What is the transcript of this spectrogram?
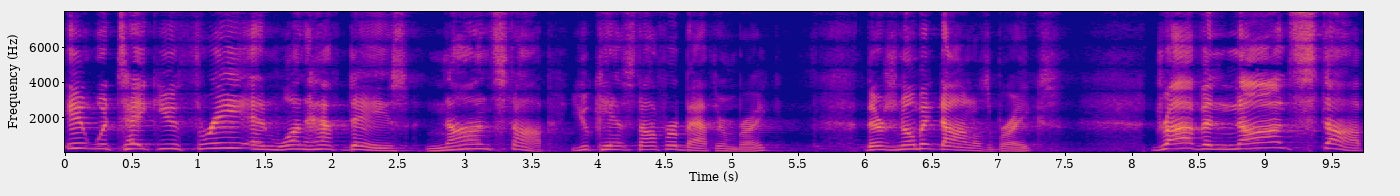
it would take you three and one half days nonstop. You can't stop for a bathroom break. There's no McDonald's breaks. Driving nonstop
